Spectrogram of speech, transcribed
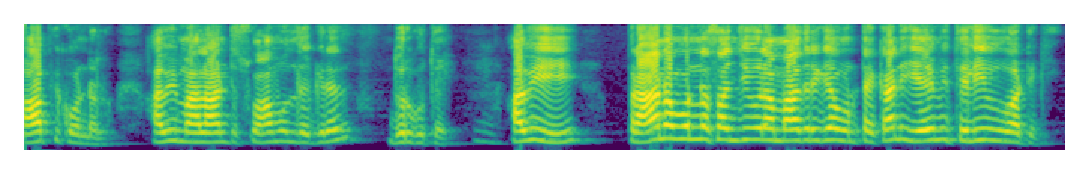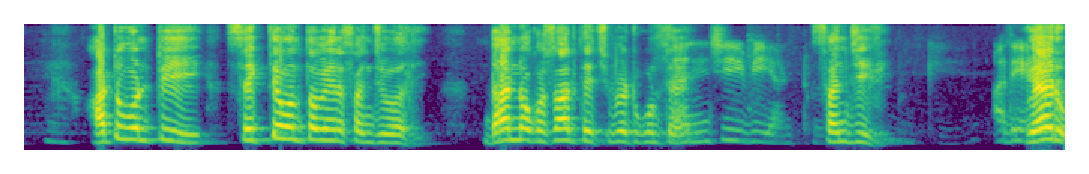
పాపి కొండలు. అవి మా లాంటి స్వాముల దగ్గర దొరుకుతాయి. అవి ప్రాణం ఉన్న సంజీవుల మాదిరిగా ఉంటాయి కానీ ఏమీ తెలియవు వాటికి. అటువంటి శక్తివంతమైన సంజీవి అది. దాన్ని ఒకసారి తెచ్చిపెట్టుకుంటే సంజీవి వేరు.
